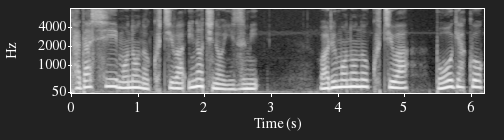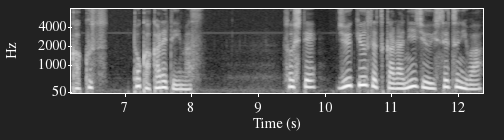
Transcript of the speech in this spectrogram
正しい者の口は命の泉、悪者の口は暴虐を隠すと書かれています。そして19節から21節には、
